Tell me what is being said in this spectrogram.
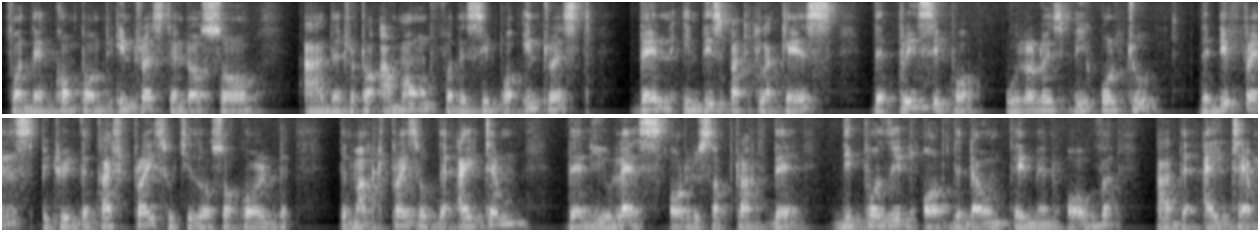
for the compound interest and also uh, the total amount for the simple interest, then in this particular case, the principal will always be equal to the difference between the cash price, which is also called the marked price of the item, then you less or you subtract the deposit or the down payment of uh, the item.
